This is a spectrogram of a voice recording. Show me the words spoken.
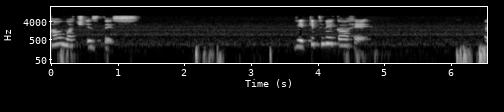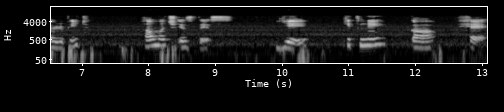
How much is this? ये कितने का है? I repeat. How much is this? ये कितने का है?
